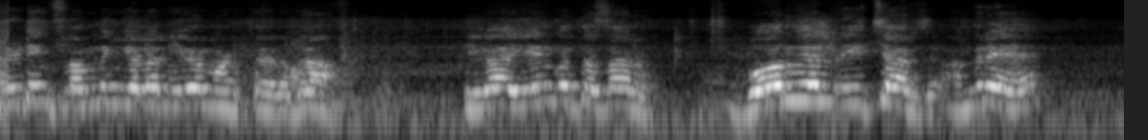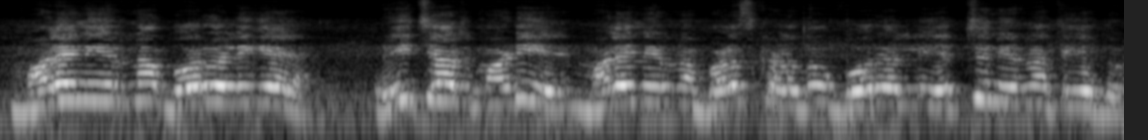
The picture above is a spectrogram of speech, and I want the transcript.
ಬಿಲ್ಡಿಂಗ್ ಪ್ಲಂಬಿಂಗ್ ಎಲ್ಲ ನೀವೇ ಮಾಡ್ತಾ ಇರೋದಾ? ಈಗ ಏನು ಗೊತ್ತಾ ಸರ್ ಬೋರ್ವೆಲ್ ರೀಚಾರ್ಜ್ ಅಂದರೆ ಮಳೆ ನೀರನ್ನ ಬೋರ್ವೆಲ್ಗೆ ರೀಚಾರ್ಜ್ ಮಾಡಿ ಮಳೆ ನೀರನ್ನ ಬಳಸ್ಕೊಳ್ಳೋದು ಬೋರ್ವೆಲ್ಲಿ ಹೆಚ್ಚು ನೀರನ್ನ ತೆಗೆಯೋದು.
